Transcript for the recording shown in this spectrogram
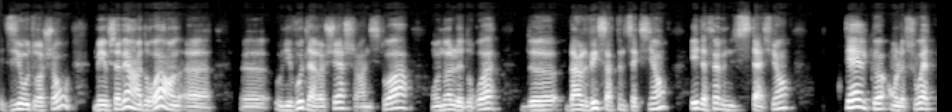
dit autre chose. Mais vous savez, en droit, euh, euh, au niveau de la recherche en histoire, on a le droit d'enlever certaines sections et de faire une citation telle qu'on le souhaite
